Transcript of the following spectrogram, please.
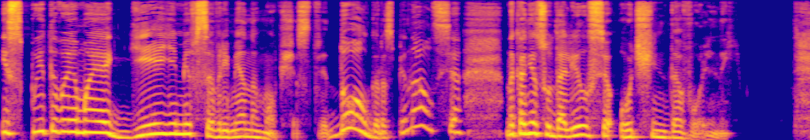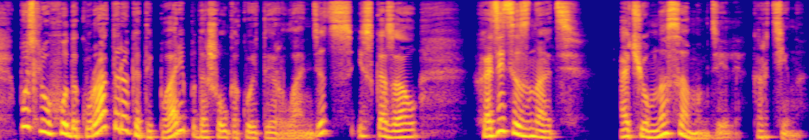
испытываемое геями в современном обществе. Долго распинался, наконец удалился очень довольный. После ухода куратора к этой паре подошел какой-то ирландец и сказал, «Хотите знать, о чем на самом деле картина?»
